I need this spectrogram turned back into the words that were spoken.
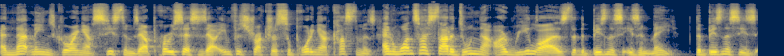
And that means growing our systems, our processes, our infrastructure, supporting our customers. And once I started doing that, I realized that the business isn't me. The business is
